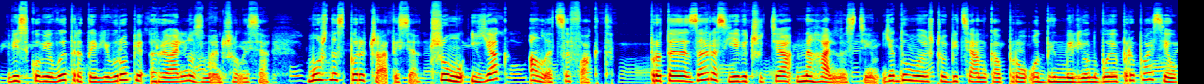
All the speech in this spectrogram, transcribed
військові витрати в Європі реально зменшилися. Можна сперечатися, чому і як, але це факт. Проте зараз є відчуття нагальності. Я думаю, що обіцянка про 1 мільйон боєприпасів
